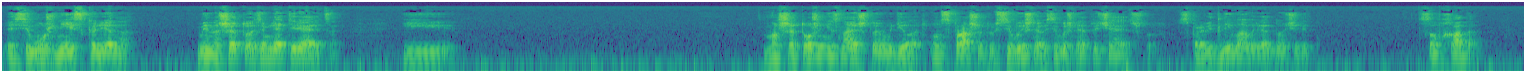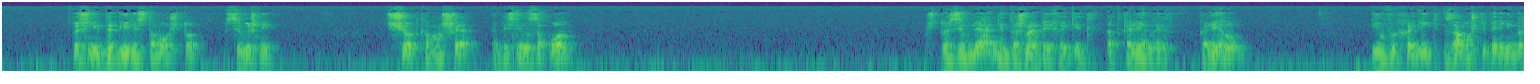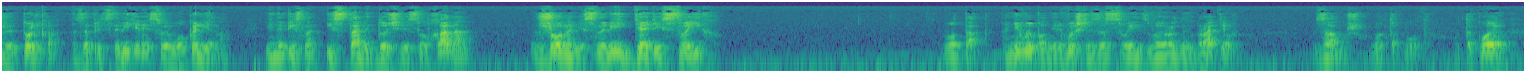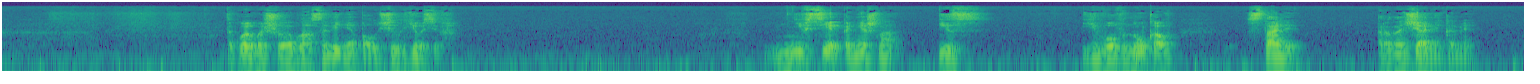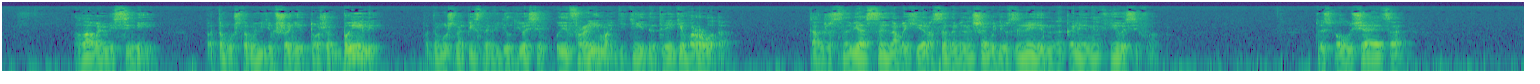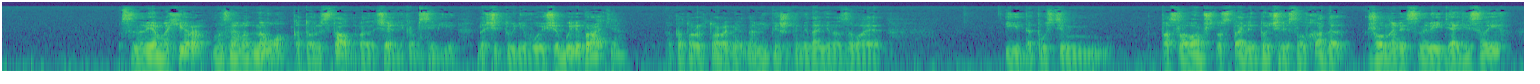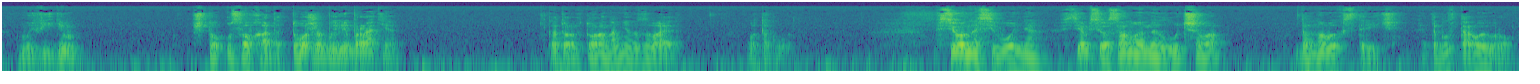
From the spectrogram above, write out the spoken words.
Если муж не из колена Минаше, то земля теряется. И Маше тоже не знает, что ему делать. Он спрашивает у Всевышнего, Всевышний отвечает, что справедливо, говорят дочери Салхада. То есть они добились того, что Всевышний четко Маше объяснил закон, что земля не должна переходить от колена к колену, и выходить замуж теперь они должны только за представителей своего колена. И написано, и стали дочери Славхада с женами сыновей дядей своих. Вот так. Они выполнили, вышли за своих двоюродных братьев замуж. Вот так вот. Вот такое, такое большое благословение получил Иосиф. Не все, конечно, из его внуков стали родоначальниками, главами семей. Потому что мы видим, что они тоже были, потому что написано, видел Иосиф у Ефраима детей до третьего рода. Также сыновья сына Махира, сына Менаше были взлеяны на коленях Иосифа. То есть получается, сыновья Махира, мы знаем одного, который стал родоначальником семьи. Значит, у него еще были братья, о которых Тора нам не пишет, имена не называет. и, допустим, по словам, что стали дочери Славхада женами сыновей дяди своих, мы видим, что у Славхада тоже были братья, которых Тора нам не называет. Вот так вот. Все на сегодня. Всем всего самого наилучшего. До новых встреч. Это был второй урок.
